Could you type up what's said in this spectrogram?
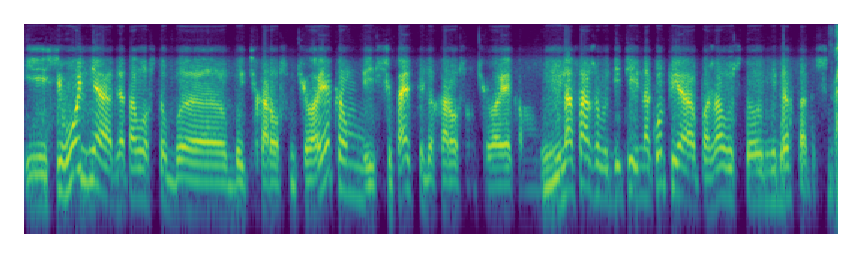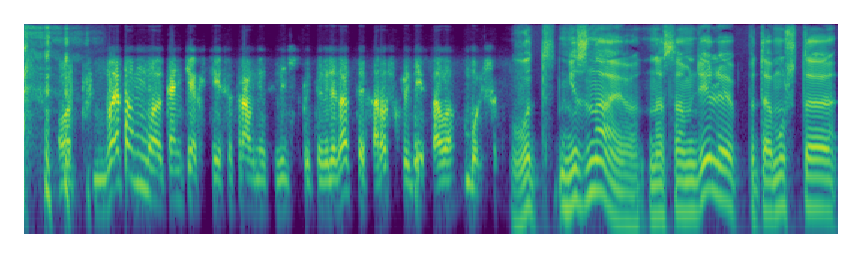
И сегодня для того, чтобы быть хорошим человеком и считать себя хорошим человеком, не насаживать детей на копья, пожалуй, что недостаточно. Вот в этом контексте, если сравнивать с физической цивилизацией, хороших людей стало больше. Вот не знаю, на самом деле, потому что,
